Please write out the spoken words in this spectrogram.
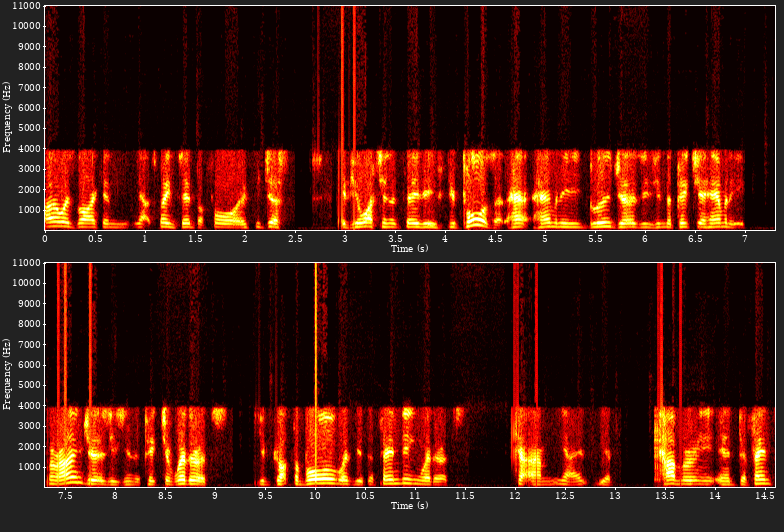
I always like, and you know, it's been said before, if you just if you're watching it TV, if you pause it, how, how many blue jerseys in the picture, how many maroon jerseys in the picture, whether it's you've got the ball, whether you're defending, whether it's um, you know you're covering uh, defence,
